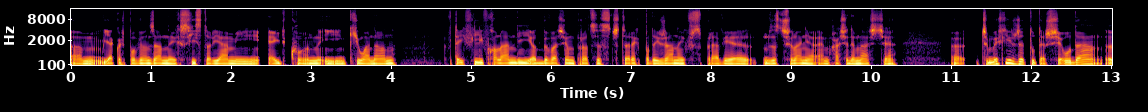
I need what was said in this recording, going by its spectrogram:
um, jakoś powiązanych z historiami 8kun i QAnon. W tej chwili w Holandii odbywa się proces czterech podejrzanych w sprawie zestrzelenia MH17. E, czy myślisz, że tu też się uda? E,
